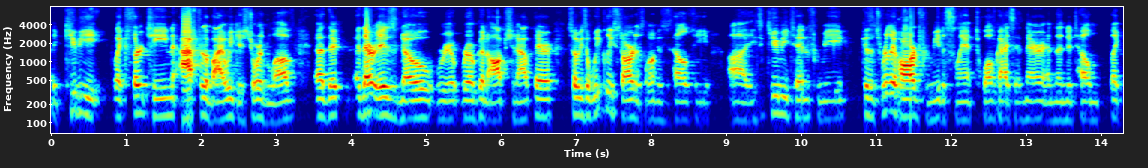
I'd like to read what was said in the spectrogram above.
Like QB like thirteen after the bye week is Jordan Love. Uh, there there is no real real good option out there. So he's a weekly start as long as he's healthy. Uh, he's QB ten for me because it's really hard for me to slant twelve guys in there and then to tell like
